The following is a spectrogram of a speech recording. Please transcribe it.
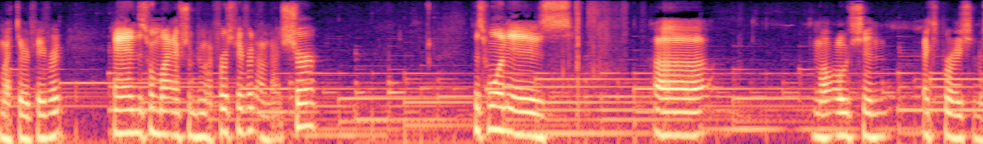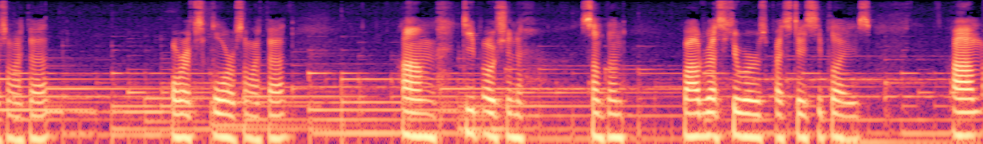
my third favorite. And this one might actually be my first favorite, I'm not sure. This one is uh, my ocean exploration or something like that or explore or something like that. Um, deep ocean something. Wild Rescuers by Stacy Plays. Um,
